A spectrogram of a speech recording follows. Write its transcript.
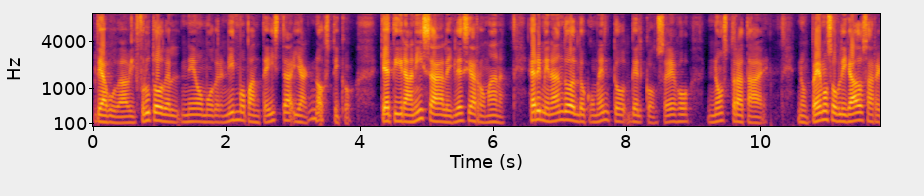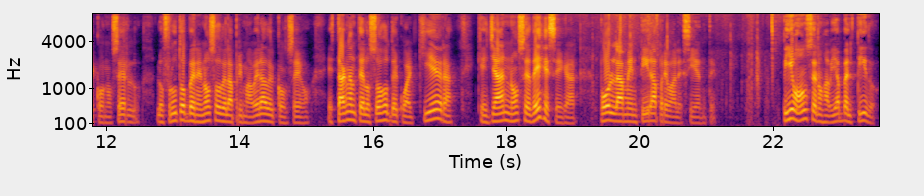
de Abu Dhabi, fruto del neomodernismo panteísta y agnóstico que tiraniza a la Iglesia romana, germinando el documento del Consejo Nostratae nos vemos obligados a reconocerlo. Los frutos venenosos de la primavera del Consejo están ante los ojos de cualquiera que ya no se deje cegar por la mentira prevaleciente. Pío XI nos había advertido,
